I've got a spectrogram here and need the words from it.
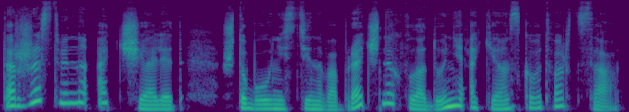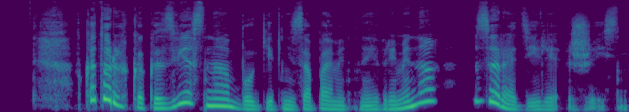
торжественно отчалят, чтобы унести новобрачных в ладони океанского творца, в которых, как известно, боги в незапамятные времена зародили жизнь.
